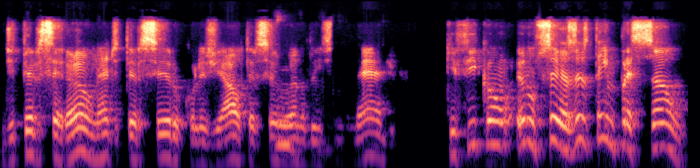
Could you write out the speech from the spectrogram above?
de terceirão, né? De terceiro colegial, terceiro Hum. ano do ensino médio, que ficam, eu não sei, às vezes tem a impressão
